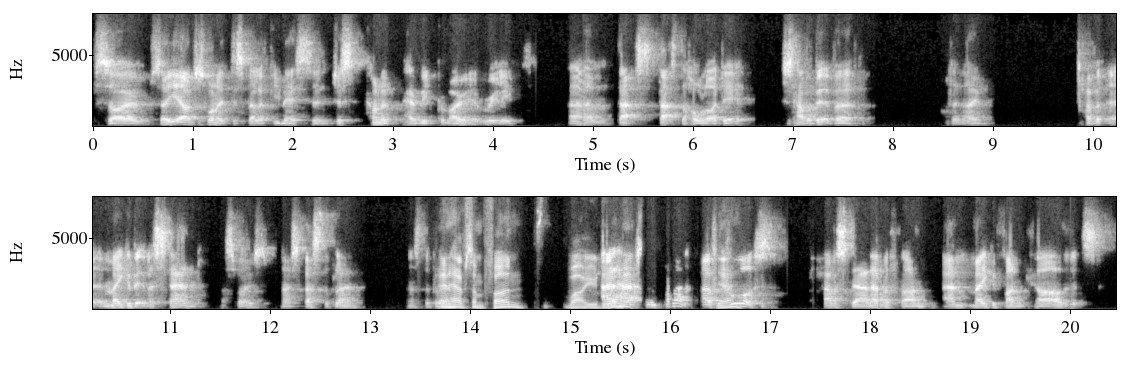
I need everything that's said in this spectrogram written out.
so, so yeah, I just want to dispel a few myths and just kind of heavily promote it. Really, um, that's that's the whole idea. Just have a bit of a, I don't know, have a, uh, make a bit of a stand. I suppose that's that's the plan. That's the plan. And have some fun while you're doing and it. have some fun, of yeah. course. Have a stand, have a fun, and make a fun car that's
